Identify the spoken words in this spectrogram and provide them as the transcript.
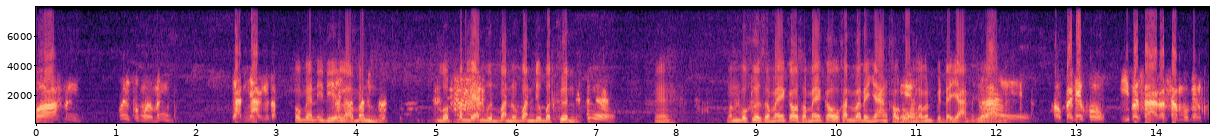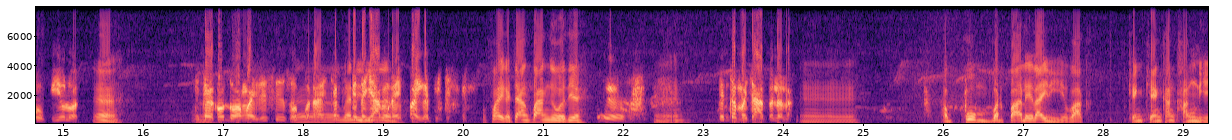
บ่มันเฮ้ยทุกมือมัน ยานยากอยู่ดอกเพราะแม่นอีเดียนล่ะมันรถมันแล่นหมื่นวันหมื่นวันอยู่เบิดขึ้นเออเออมันบ่คือสมัยเก่าสมัยเก่าขั้นว่าได้ย่างเข้าดงแล้วมันเป็นตาย่านคือว่าน่ะเขาไปในโคกผีภาษากับซ้ำบ่เป็นโคกผีเอารถเออนี่แต่เขาดองไว้ซื้อๆศพบ่ได้เออจักแม่นเป็นอีตะยานเลยไหนไฟก็ติดไฟกับจ้างปางอยู่ว่าติเออเออเป็นธรรมชาติไปแล้วล่ะเออเอาพุ่มวัดป่าเลไลนี่ว่าแข็งแข็งขังขังๆนี่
